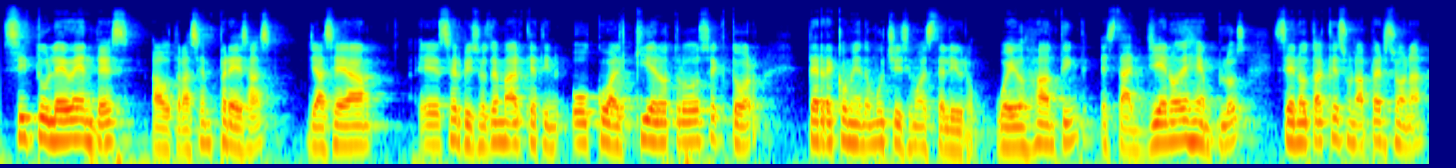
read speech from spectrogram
si tú le vendes a otras empresas, ya sea eh, servicios de marketing o cualquier otro sector, te recomiendo muchísimo este libro. Whale Hunting está lleno de ejemplos. Se nota que es una persona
